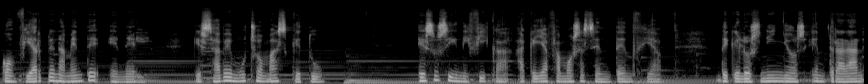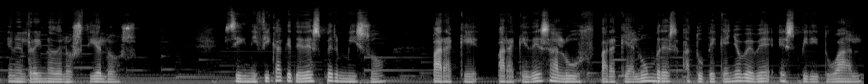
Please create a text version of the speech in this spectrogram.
confiar plenamente en Él, que sabe mucho más que tú. Eso significa aquella famosa sentencia de que los niños entrarán en el reino de los cielos. Significa que te des permiso para que, para que des a luz, para que alumbres a tu pequeño bebé espiritual,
